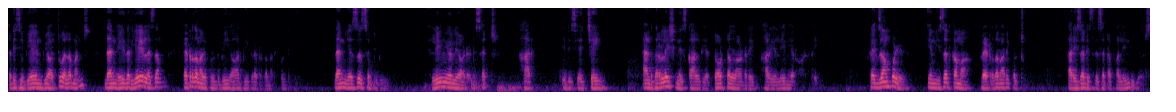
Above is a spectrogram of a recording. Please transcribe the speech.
that is if A and B are two elements, then either A less than greater than or equal to B or B greater than or equal to A. Then S is said to be a linearly ordered set or it is a chain and the relation is called a total ordering or a linear ordering. For example, in z comma greater than or equal to, or z is the set of all integers.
